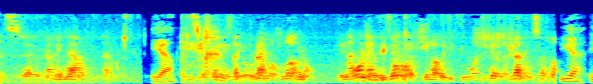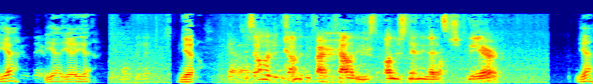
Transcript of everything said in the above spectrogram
it's uh, coming down. Um, Yeah. it's, I think it's like a realm of love. You're not connected to it. You know, if you want to get the balance of love, Yeah. Yeah. Yeah. Yeah. Yeah. you won't connect. Yeah. It sounds like, it sounds like the practicality is understanding that it's there. Yeah.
